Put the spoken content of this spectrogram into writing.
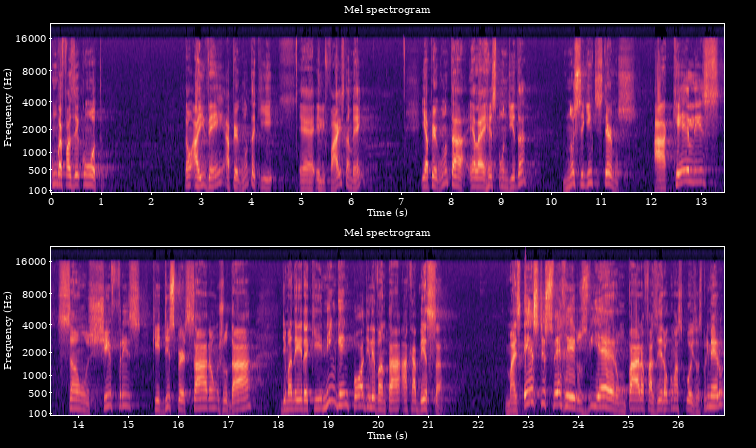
um vai fazer com o outro? Então, aí vem a pergunta que é, ele faz também, e a pergunta ela é respondida nos seguintes termos: Aqueles são os chifres que dispersaram Judá de maneira que ninguém pode levantar a cabeça. Mas estes ferreiros vieram para fazer algumas coisas. Primeiro,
